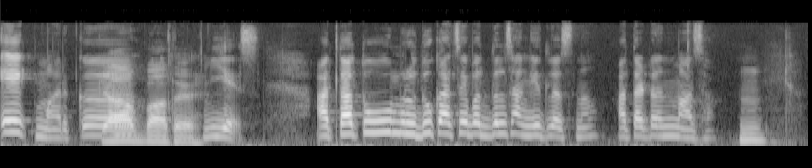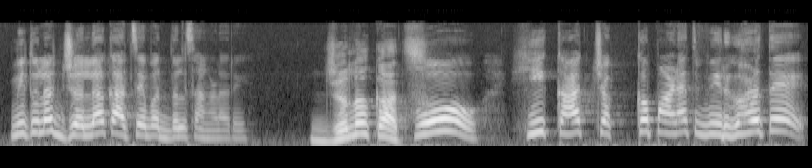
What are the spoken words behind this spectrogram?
एक मार्क क्या बात आहे. येस आता तू मृदू काचेबद्दल सांगितलंस ना आता टर्न माझा. हम्म. मी तुला जल काचेबद्दल सांगणार आहे. जलकाच? हो. ही काच चक्क पाण्यात विरघळते?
